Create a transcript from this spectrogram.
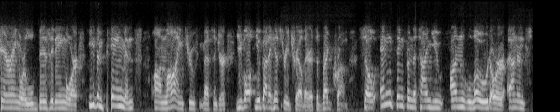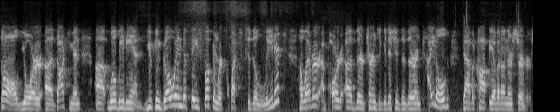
sharing or visiting, or even payments online through Messenger, you've all, you've got a history trail there. It's a breadcrumb. So anything from the time you unload or uninstall your uh, document uh, will be the end. You can go into Facebook and request to delete it However, a part of their terms and conditions is they're entitled to have a copy of it on their servers.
